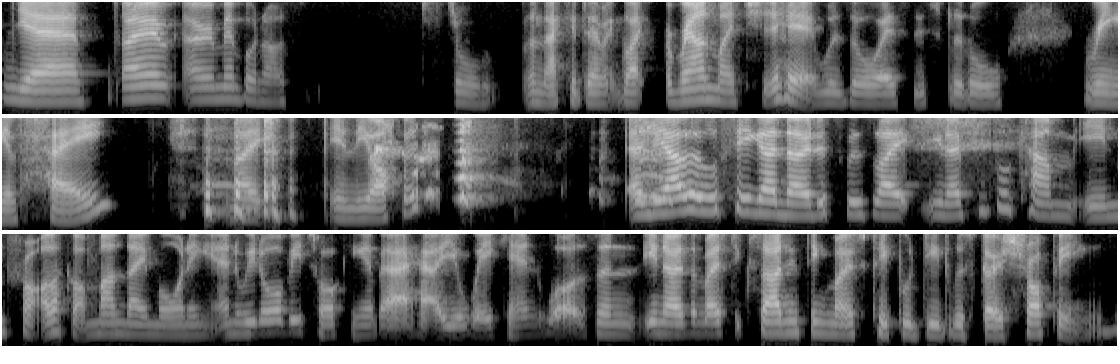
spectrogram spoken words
Yeah, I I remember when I was still an academic, like around my chair was always this little ring of hay, like in the office. And the other little thing I noticed was like, you know, people come in from like on Monday morning and we'd all be talking about how your weekend was. And, you know, the most exciting thing most people did was go shopping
